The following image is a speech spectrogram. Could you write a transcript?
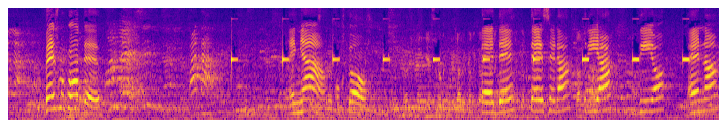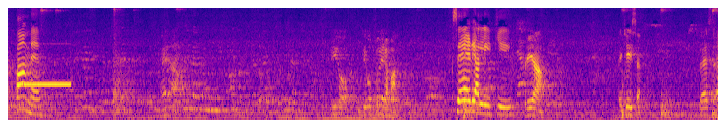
Έλα. Πες μου πότε. Πάτα. 9, 8, 5, 4, 3, 2, 1, πάμε. Δύο. Λίγο πιο ήρεμα. Ξέρει Αλίκη. Τρία. Εκεί είσαι. Τέσσερα.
